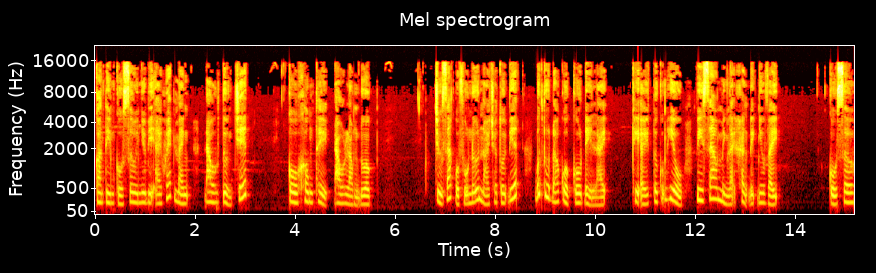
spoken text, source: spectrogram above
Con tim cố sơ như bị ai khoét mạnh, đau tưởng chết. Cô không thể đau lòng được. Trực giác của phụ nữ nói cho tôi biết bức thư đó của cô để lại. Khi ấy tôi cũng hiểu vì sao mình lại khẳng định như vậy. Cố sơ,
